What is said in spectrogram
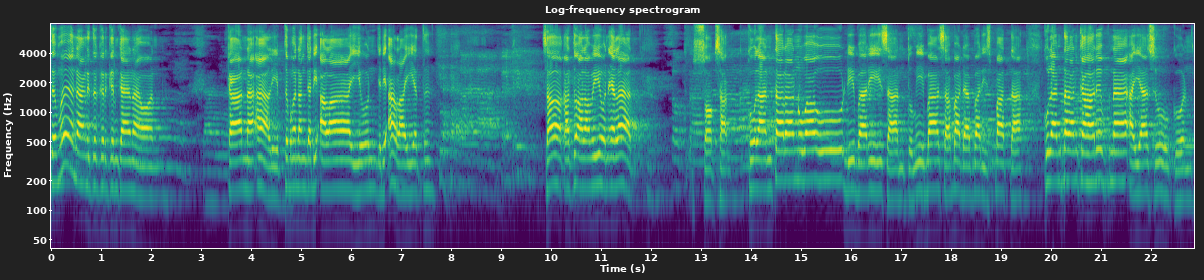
temenang ditukerkan kanaon karena Alif temenang jadi alayun jadi alay itu sok atau alawiyun elat. Sok sak kulantaran wau di barisan tumiba sabada baris patah. Kulantaran kaharifna ayah sukun.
